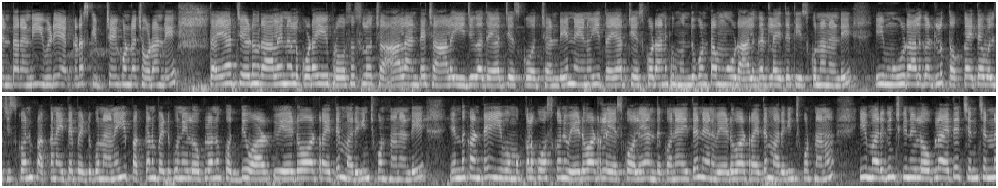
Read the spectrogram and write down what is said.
తింటారండి. ఈ వీడియో ఎక్కడ స్కిప్ చేయకుండా చూడండి. తయారు చేయడం రాలేని వాళ్ళు కూడా ఈ ప్రాసెస్లో చాలా అంటే చాలా ఈజీగా తయారు చేసుకోవచ్చండి. నేను ఈ తయారు చేసుకోవడానికి ముందుగుంటా మూడు ఆలుగడ్డలు అయితే తీసుకున్నానండి. ఈ మూడు ఆలుగడ్డలు తొక్క అయితే తీసుకొని పక్కన అయితే పెట్టుకున్నాను. ఈ పక్కన పెట్టుకునే లోపల కొద్ది వేడి వాటర్ అయితే మరిగించుకుంటున్నానండి. ఎందుకంటే ఇవి ముక్కలు కోసుకొని వేడి వాటర్లో వేసుకోవాలి. అందుకని అయితే నేను వేడి వాటర్ అయితే మరిగించుకుంటున్నాను. ఈ మరిగించుకునే లోపల అయితే చిన్న చిన్న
